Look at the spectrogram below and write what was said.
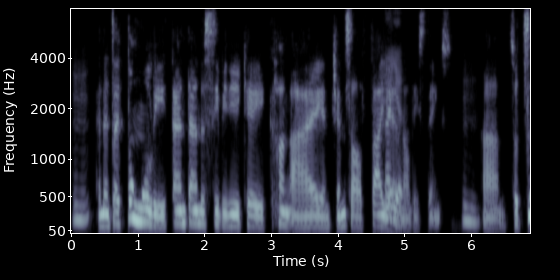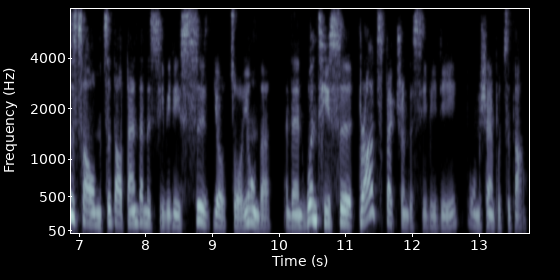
嗯。And then 在动物里，单单的 CBD 可以抗癌，and 减少发炎，and all these things。嗯。啊，所以至少我们知道单单的 CBD 是有作用的。And then 问题是 broad spectrum 的 CBD，我们现在不知道。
